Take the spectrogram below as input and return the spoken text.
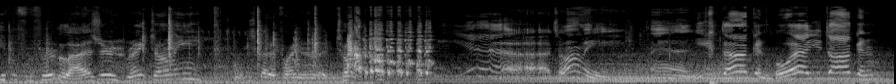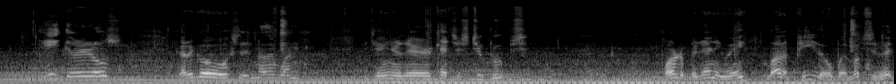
keep it for fertilizer, right, Tommy? Just gotta find another tote. Tommy. Man, you talking, boy, you talking. Hey, girls. Gotta go. There's another one container there. Catches two poops. Part of it anyway. A lot of pee, though, by looks of it.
